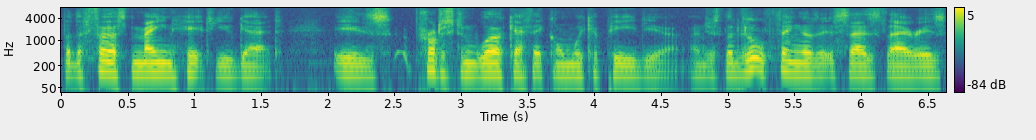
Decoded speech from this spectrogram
but the first main hit you get is Protestant work ethic on Wikipedia. And just the little thing that it says there is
